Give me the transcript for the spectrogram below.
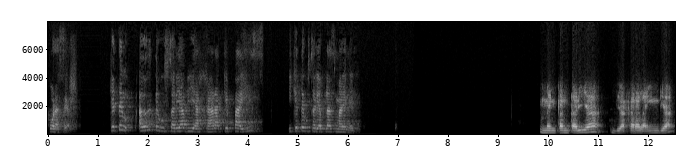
por hacer? ¿Qué te, ¿A dónde te gustaría viajar? ¿A qué país? ¿Y qué te gustaría plasmar en él? Me encantaría viajar a la India.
